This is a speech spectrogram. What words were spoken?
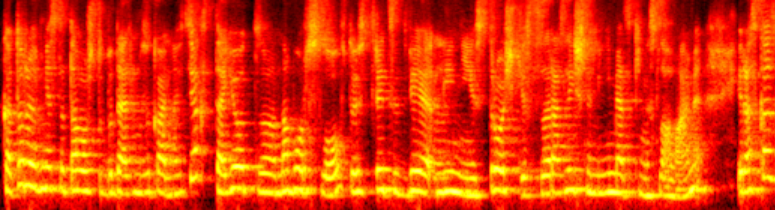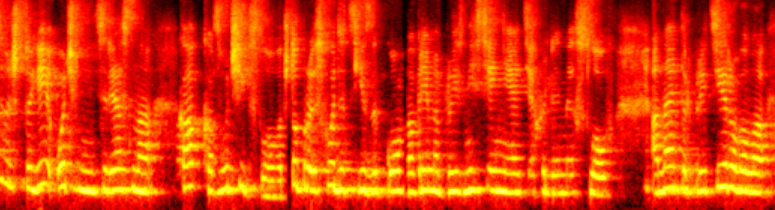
которая вместо того, чтобы дать музыкальный текст, дает э, набор слов, то есть 32 линии, строчки с различными немецкими словами, и рассказывает, что ей очень интересно, как звучит слово, что происходит с языком, языком во время произнесения тех или иных слов. Она интерпретировала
